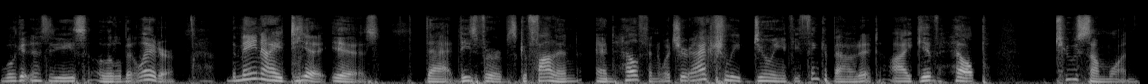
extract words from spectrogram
We'll get into these a little bit later. The main idea is that these verbs, gefallen and helfen, what you're actually doing, if you think about it, I give help to someone.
